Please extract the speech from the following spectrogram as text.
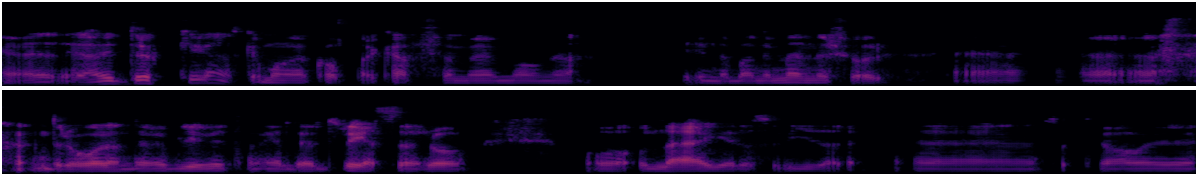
Eh, jag har ju druckit ganska många koppar kaffe med många innebandymänniskor. Eh, eh under åren. Det har blivit en hel del resor och, och, och läger och så vidare. Eh, så jag har, ju,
